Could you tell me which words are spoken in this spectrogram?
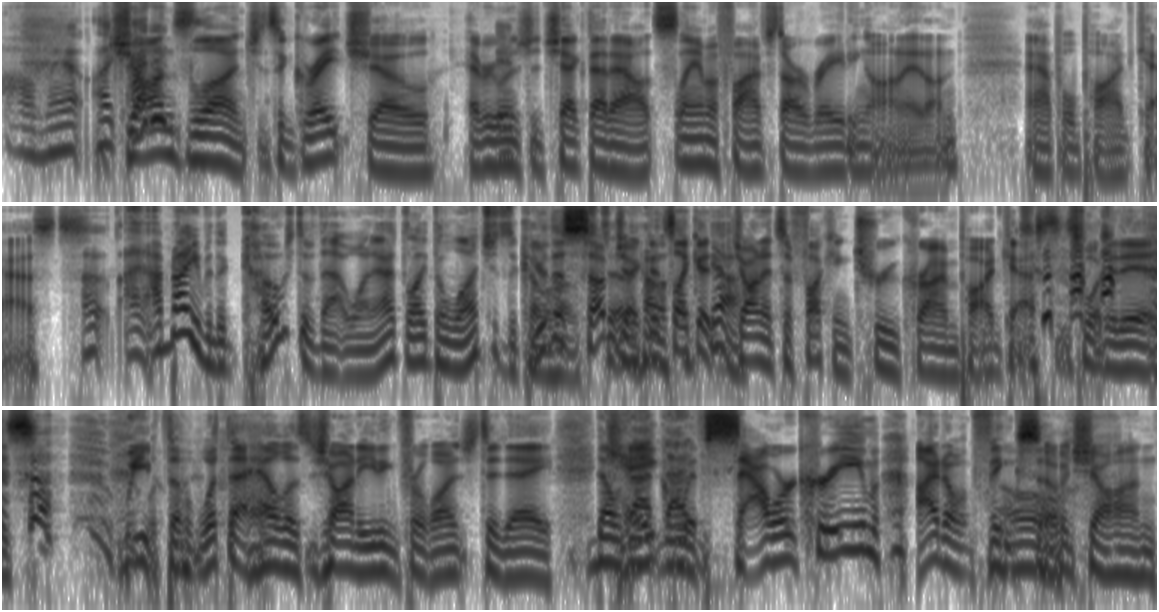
Oh man, I John's Lunch. It's a great show. Everyone should check that out. Slam a five star rating on it on Apple Podcasts. Uh, I, I'm not even the host of that one. That's like the lunch is the co You're the subject. It's like a yeah. John. It's a fucking true crime podcast. Is what it is. we what the what the hell is John eating for lunch today? No, Cake that- with sour cream? I don't think so, Oh. John.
